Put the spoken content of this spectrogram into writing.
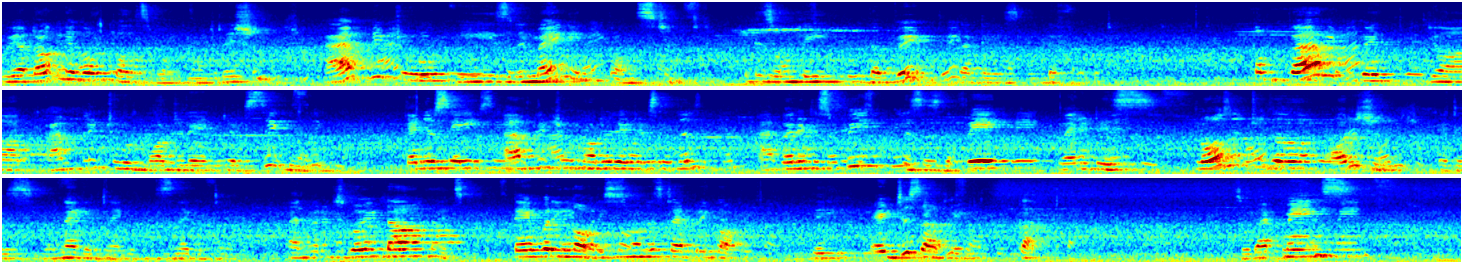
we are talking about pulse width modulation, amplitude is remaining constant. It is only the width that is different. Compare it with your amplitude modulated signal. Can you see amplitude modulated signal? And when it is peak, this is the peak. When it is closer to the origin, it is negative. It is negative. And when it's going down, it's tapering off. This is known as tapering off. The edges are being cut. So that means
